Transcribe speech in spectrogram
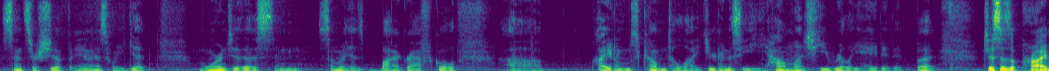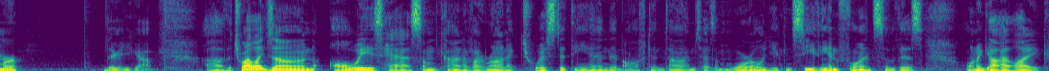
censorship, and as we get more into this and some of his biographical uh, items come to light, you're going to see how much he really hated it. But just as a primer, there you go. Uh, the Twilight Zone always has some kind of ironic twist at the end and oftentimes has a moral. You can see the influence of this on a guy like,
